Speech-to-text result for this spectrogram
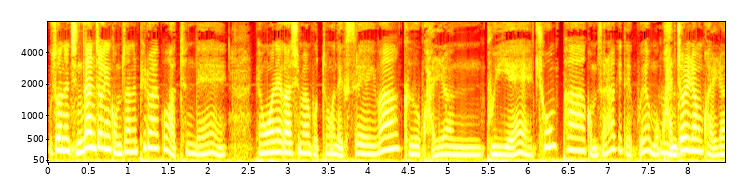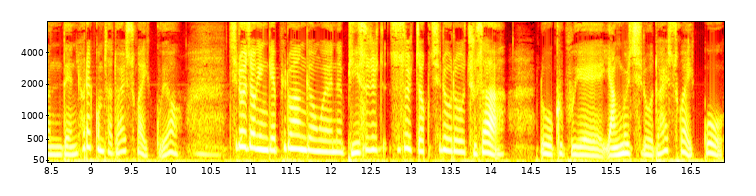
우선은 진단적인 검사는 필요할 것 같은데 병원에 가시면 보통은 엑스레이와 그 관련 부위에 초음파 검사를 하게 되고요. 뭐 관절염 관련된 혈액 검사도 할 수가 있고요. 치료적인 게 필요한 경우에는 비수술적 치료로 주사 로 그 부위에 약물 치료도 할 수가 있고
